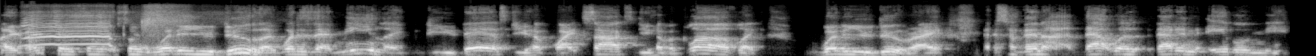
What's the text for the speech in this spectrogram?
like okay so, so what do you do? Like what does that mean? Like do you dance? Do you have white socks? Do you have a glove? Like what do you do? Right? And so then I, that was that enabled me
